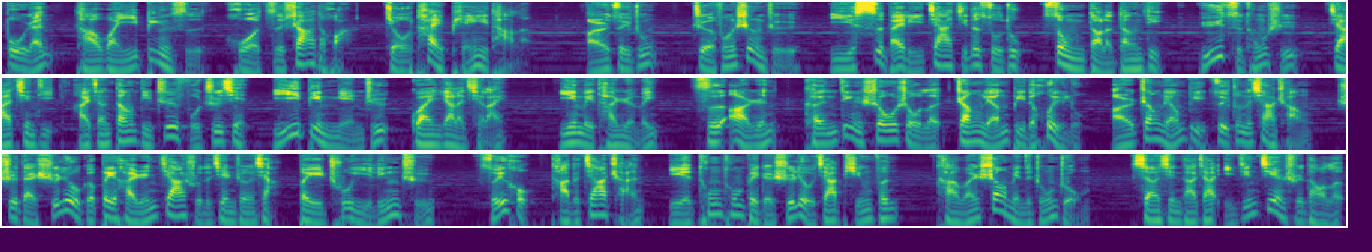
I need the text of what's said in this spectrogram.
不然他万一病死或自杀的话，就太便宜他了。而最终，这封圣旨以四百里加急的速度送到了当地。与此同时，嘉庆帝还将当地知府知县一并免职，关押了起来。因为他认为此二人肯定收受了张良弼的贿赂，而张良弼最终的下场是在十六个被害人家属的见证下被处以凌迟，随后他的家产也通通被这十六家平分。看完上面的种种，相信大家已经见识到了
